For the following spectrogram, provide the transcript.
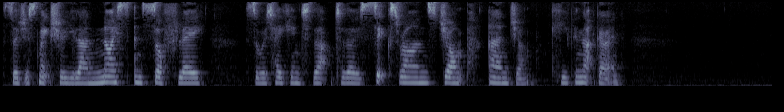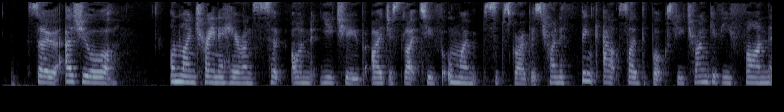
So just make sure you land nice and softly. So we're taking to that to those six runs, jump and jump, keeping that going. So as you're online trainer here on on YouTube, I just like to for all my subscribers trying to think outside the box for you, try and give you fun,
